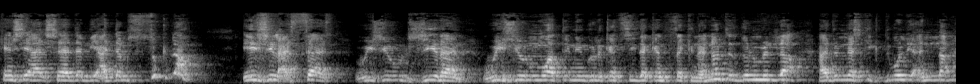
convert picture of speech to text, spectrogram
كاين شي شهاده بعدم السكنة؟ يجي العساس ويجيو الجيران ويجيو المواطنين يقول لك السيدة كانت ساكنة هنا تقول لهم لا هادو الناس كيكذبوا لأن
